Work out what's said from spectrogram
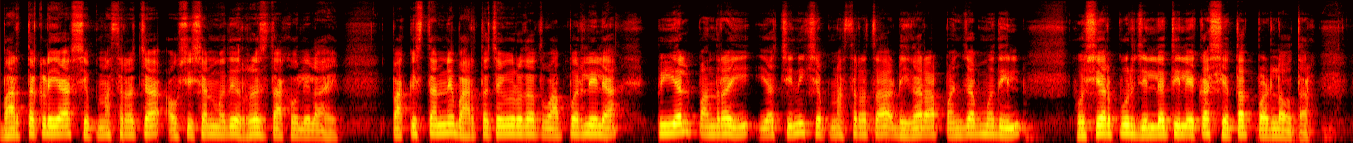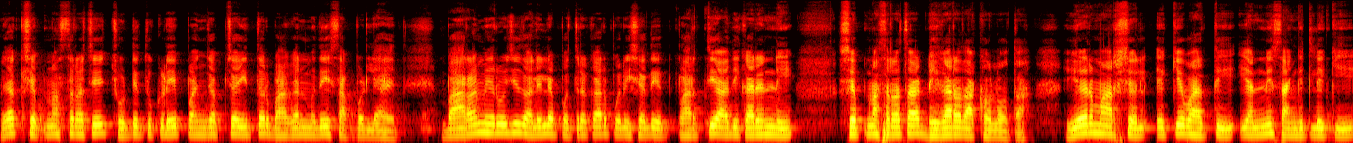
भारताकडे या क्षेपणास्त्राच्या अवशेषांमध्ये रस दाखवलेला आहे. पाकिस्तानने भारताच्या विरोधात वापरलेल्या पी एल पंधराई या चिनी क्षेपणास्त्राचा ढिगारा पंजाबमधील होशियारपूर जिल्ह्यातील एका शेतात पडला होता. या क्षेपणास्त्राचे छोटे तुकडे पंजाबच्या इतर भागांमध्ये सापडले आहेत. बारा मे रोजी झालेल्या पत्रकार परिषदेत भारतीय अधिकाऱ्यांनी क्षेपणास्त्राचा ढिगारा दाखवला होता. Air marshal A K Bharti यांनी सांगितले की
